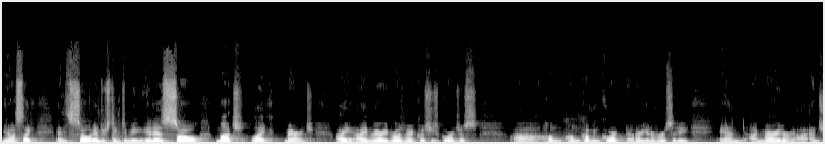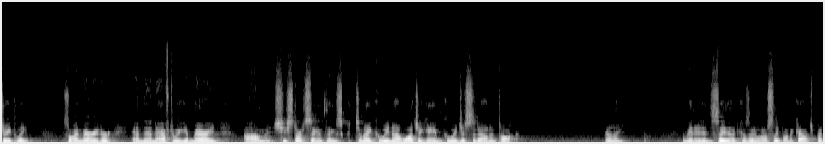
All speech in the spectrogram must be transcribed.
You know, it's like, and it's so interesting to me. It is so much like marriage. I, I married Rosemary because she's gorgeous, uh, home, homecoming court at our university, and I married her, uh, and shapely, so I married her. And then after we get married, um, she starts saying things. Tonight, could we not watch a game? Could we just sit down and talk? Really? I mean, I didn't say that because I didn't want to sleep on the couch, but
